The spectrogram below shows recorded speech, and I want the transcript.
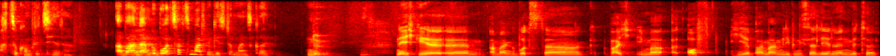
Macht so kompliziert, ne? Aber an deinem Geburtstag zum Beispiel gehst du immer ins Grill. Nö. Nee, ich gehe ähm, an meinen Geburtstag, war ich immer oft hier bei meinem Lieblingsitaliener in Mitte.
